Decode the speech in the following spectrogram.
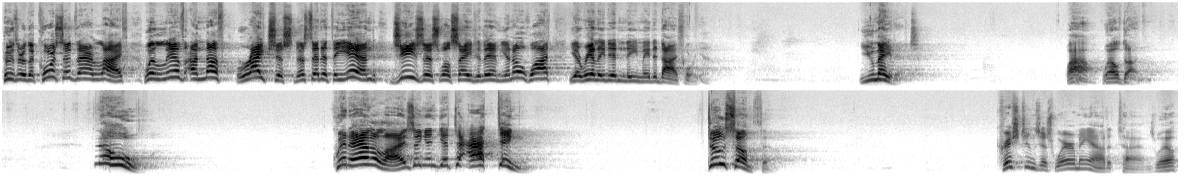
who, through the course of their life, will live enough righteousness that at the end, Jesus will say to them, You know what? You really didn't need me to die for you. You made it. Wow, well done. No. Quit analyzing and get to acting. Do something. Christians just wear me out at times. Well,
